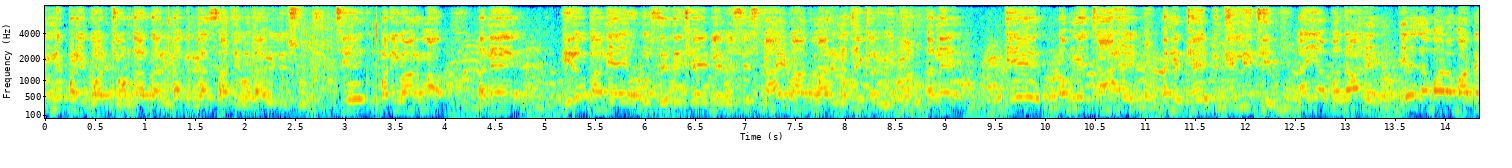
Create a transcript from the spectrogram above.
એમને પણ એકવાર જોરદાર તાલીમના ગરગા સાથે વધાવી લઈશું. જે પરિવારમાં અને હિરલબાની અહીંયા ઉપસ્થિતિ છે એટલે વિશેષ કાંઈ વાત મારે નથી કરવી. અને એ અમને ચાહે અને ઠેઠ દિલ્હીથી અહીંયા પધારે, એ જ અમારા માટે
